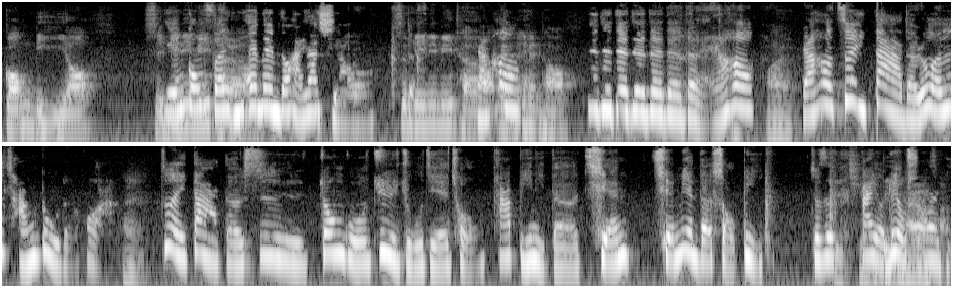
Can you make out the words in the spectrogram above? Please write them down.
公里哦，嗯连公分 mm 都还要小哦。是 millimeter 然后哦，mm 哦，对对对对对对对。然后，哎。然后最大的如果是长度的话，哎，最大的是中国巨竹节虫，它比你的前前面的手臂，就是它有臂六十二点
